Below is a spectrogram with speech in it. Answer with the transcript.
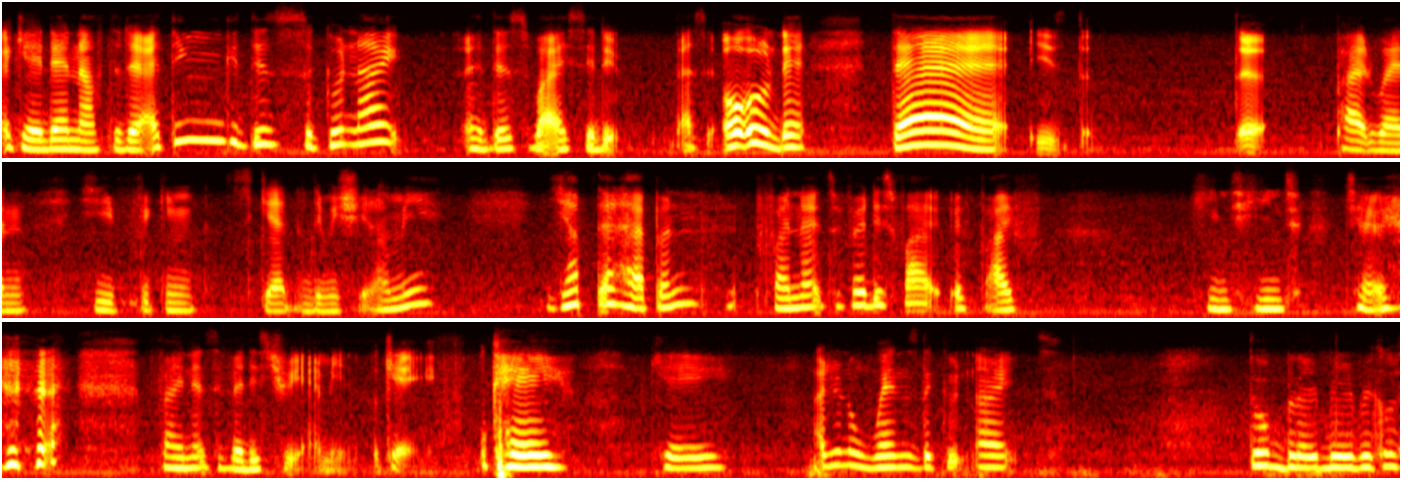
Okay then after that I think this is a good night. Uh, that's why I said it. That's it. oh, oh there there is the the part when he freaking scared the shit out of me. Yep that happened. Five Nights at Freddy's five uh, five hint hint Five Nights at Freddy's three I mean. Okay okay okay. I don't know when's the good night don't blame me because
